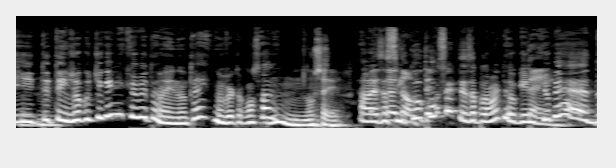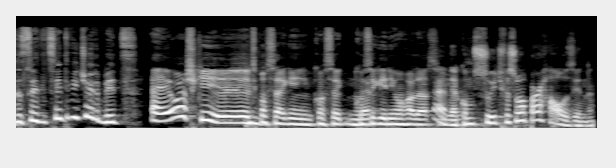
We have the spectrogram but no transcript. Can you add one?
enfim. e te- tem jogo de GameCube também, não tem? No Virtual Console? Hum, não sei. Ah, mas assim, não, com, tem- com certeza, pelo amor de Deus, o GameCube Tem. é de 100 128 bits. É, eu acho que eles conseguem, Não é- conseguiriam rodar assim. É, não é como se o Switch fosse uma powerhouse, né?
